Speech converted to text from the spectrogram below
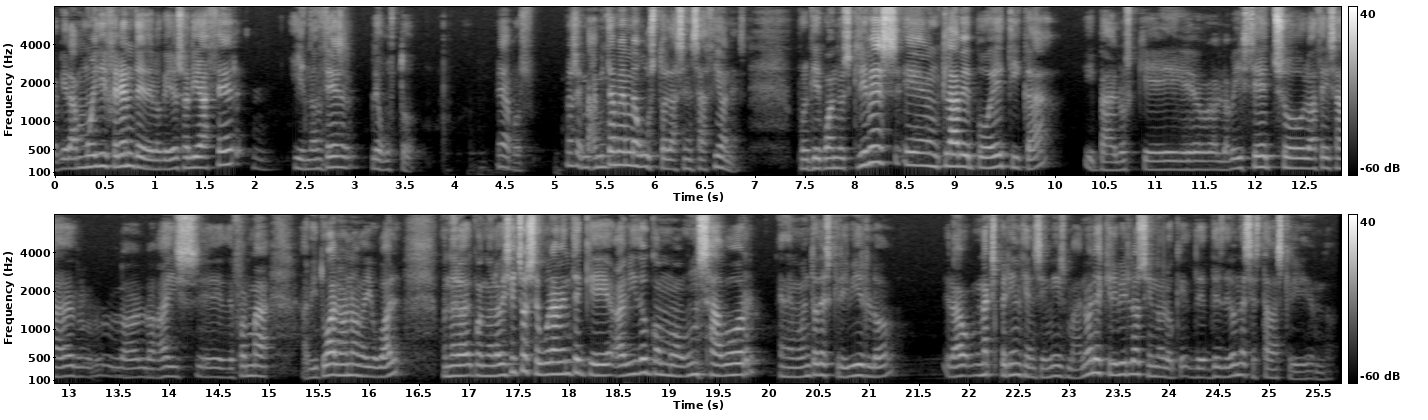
porque era muy diferente de lo que yo solía hacer y entonces le gustó. Mira, pues, no sé, a mí también me gustó las sensaciones. Porque cuando escribes en clave poética, y para los que lo habéis hecho, lo hacéis, a- lo, lo hagáis eh, de forma habitual o no, da igual, cuando, lo- cuando lo habéis hecho seguramente que ha habido como un sabor en el momento de escribirlo, era una experiencia en sí misma, no el escribirlo, sino lo que, de- desde dónde se estaba escribiendo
